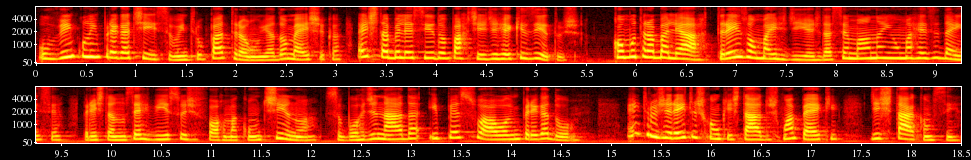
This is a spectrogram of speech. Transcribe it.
o vínculo empregatício entre o patrão e a doméstica é estabelecido a partir de requisitos, como trabalhar três ou mais dias da semana em uma residência, prestando serviços de forma contínua, subordinada e pessoal ao empregador. Entre os direitos conquistados com a PEC, destacam-se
